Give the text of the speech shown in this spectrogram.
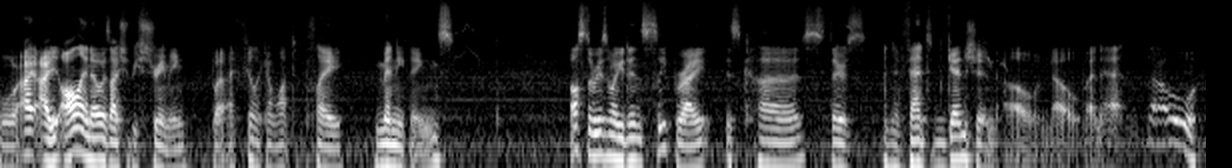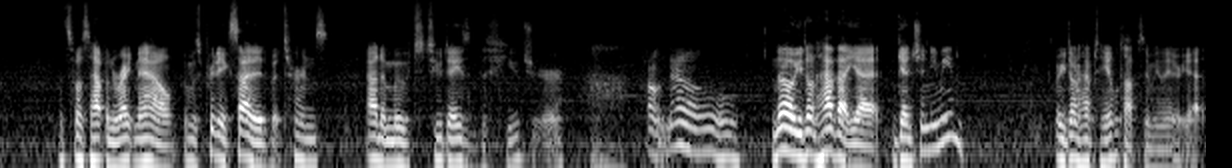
or I, I. All I know is I should be streaming, but I feel like I want to play many things. Also, the reason why you didn't sleep right is because there's an event in Genshin. Oh no, Bennett, no. It's supposed to happen right now. I was pretty excited, but turns out it moved two days into the future. Oh no. No, you don't have that yet. Genshin, you mean? Or you don't have Tabletop Simulator yet.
